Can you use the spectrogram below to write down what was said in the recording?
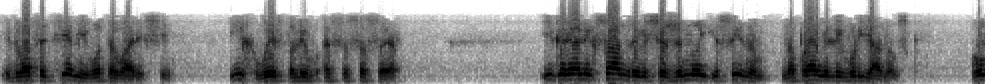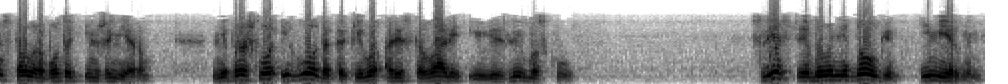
и 27 его товарищей. Их выслали в СССР. Игоря Александровича с женой и сыном направили в Ульяновск. Он стал работать инженером. Не прошло и года, как его арестовали и увезли в Москву. Следствие было недолгим и мирным.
